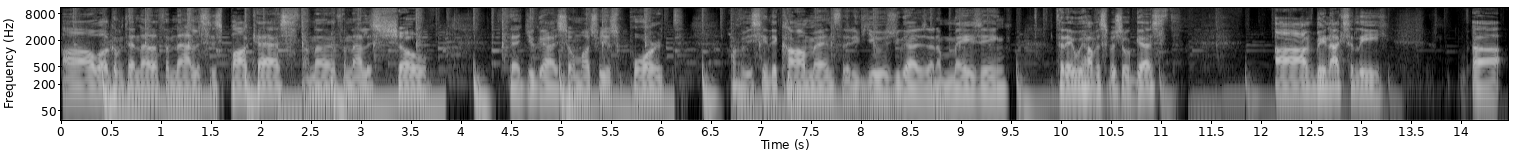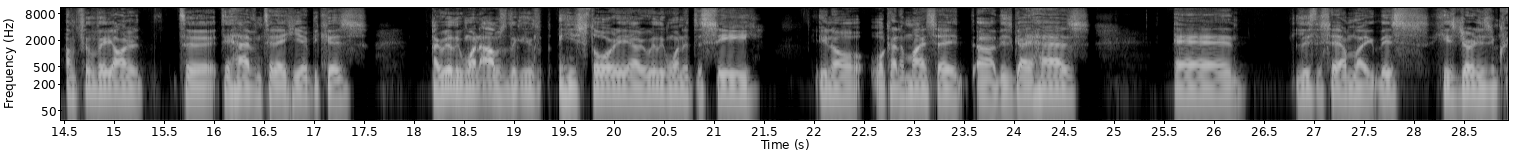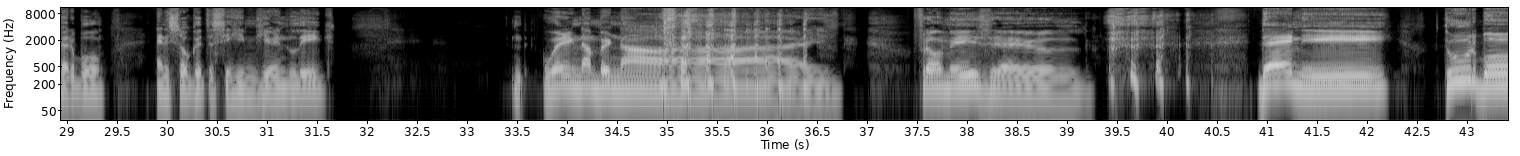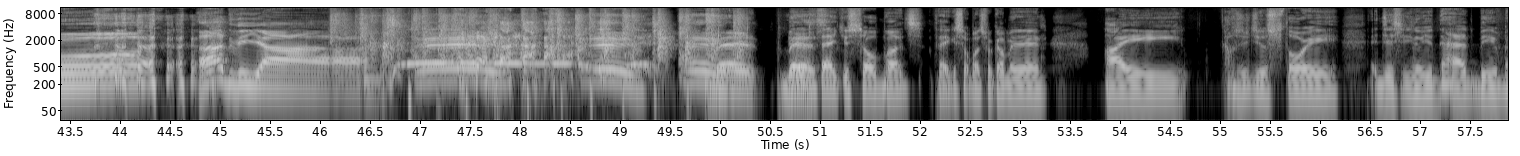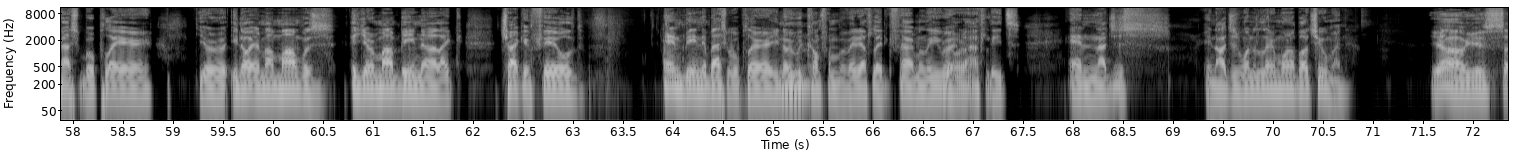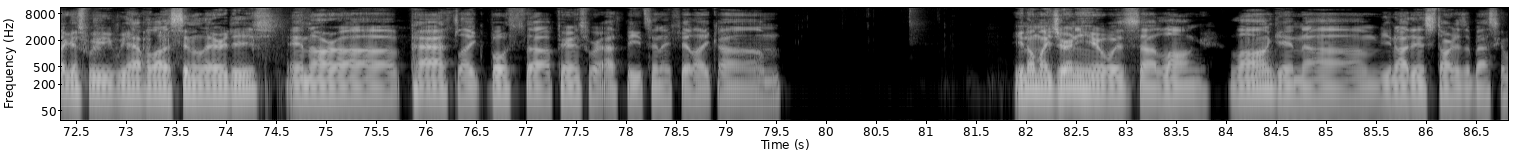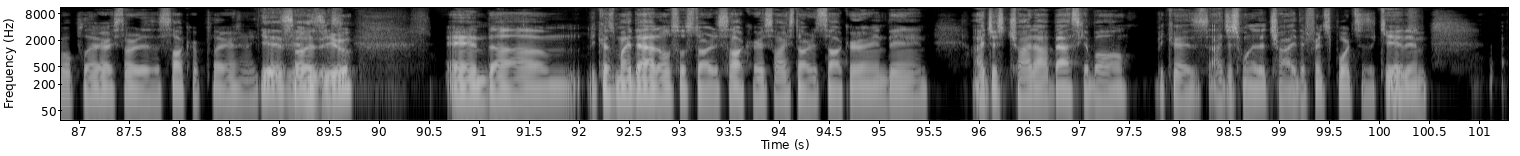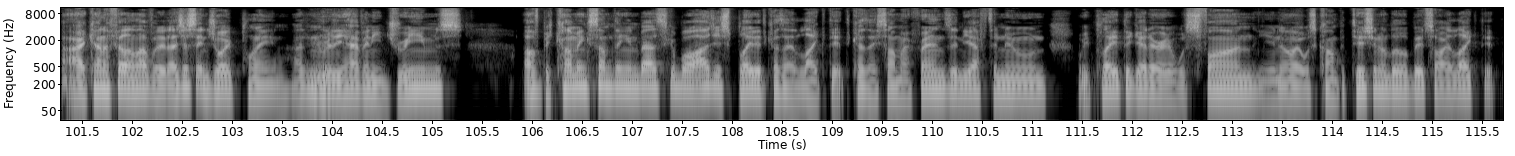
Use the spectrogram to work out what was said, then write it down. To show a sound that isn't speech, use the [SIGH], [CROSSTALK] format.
Uh, welcome to another Thanalysis podcast, another Thanalysis show. Thank you guys so much for your support. Seen the comments, the reviews. You guys are amazing. Today we have a special guest. Uh, I've been actually, uh, I feel very honored to to have him today here because I really want. I was looking in his story. I really wanted to see, you know, what kind of mindset uh, this guy has, and let's just say I'm like this. His journey is incredible, and it's so good to see him here in the league. Wearing number nine [LAUGHS] from Israel, Deni Turbo Avdija. hey, hey. Man, man, Yes. thank you so much. Thank you so much for coming in. I I was reading your story, just you know, your dad being a basketball player, your you know, and my mom was and your mom being uh, like track and field and being a basketball player. You know, we Mhm. come from a very athletic family. We're all Right. athletes, and I just you know, I just wanted to learn more about you, man. Yeah, I guess I guess we we have a lot of similarities in our uh path. Like both uh parents were athletes and I feel like um you know my journey here was uh, long. Long and um you know I didn't start as a basketball player. I started as a soccer player and I, Yes, so yes, as yes. you. And um because my dad also started soccer, so I started soccer and then I just tried out basketball because I just wanted to try different sports as a kid Yes. and I kind of fell in love with it. I just enjoyed playing. I didn't really have any dreams of becoming something in basketball. I just played it because I liked it, because I saw my friends in the afternoon. We played together. It was fun. You know, it was competition a little bit, so I liked it.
